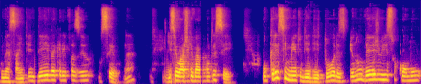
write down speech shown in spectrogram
começar a entender vai querer fazer o seu, né? Isso eu acho que vai acontecer. O crescimento de editores, eu não vejo isso como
